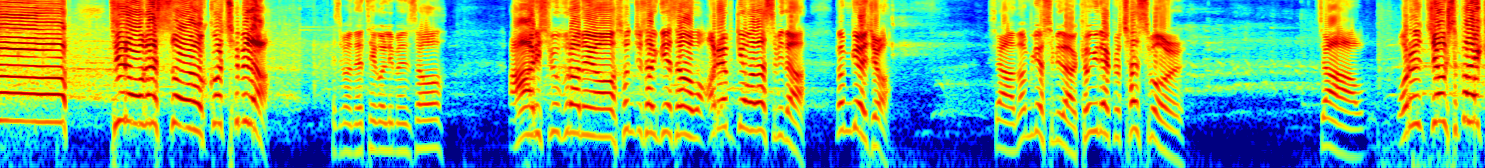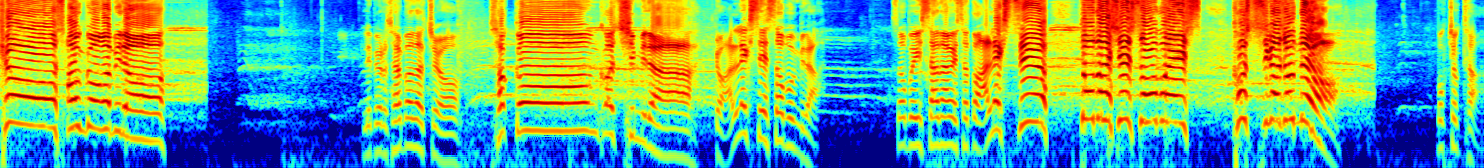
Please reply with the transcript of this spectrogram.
들어갔어요. 꽂힙니다. 하지만 네트에 걸리면서 아 리시브 불안해요. 손주상 뒤에서 어렵게 받았습니다. 넘겨야죠. 자 넘겼습니다. 경희대학교 찬스볼. 자 오른쪽 스파이크 성공합니다. 리베로 잘 받았죠. 속공 거칩니다. 알렉스의 서브입니다. 서브 에이스 하나가 있어도 알렉스 또다시 서브 에이스 코스가 좋네요. 목적타.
